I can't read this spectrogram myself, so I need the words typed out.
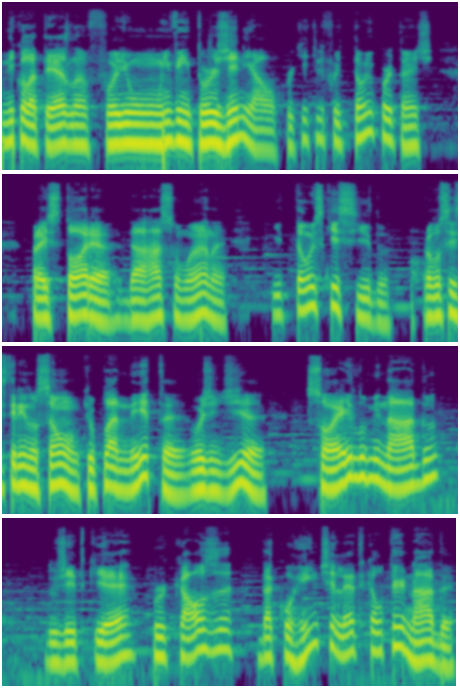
Nikola Tesla foi um inventor genial. Por que, que ele foi tão importante para a história da raça humana e tão esquecido? Para vocês terem noção que o planeta hoje em dia só é iluminado do jeito que é por causa da corrente elétrica alternada,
